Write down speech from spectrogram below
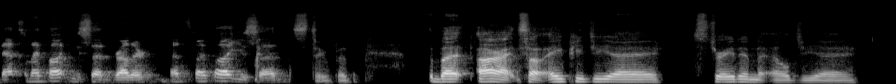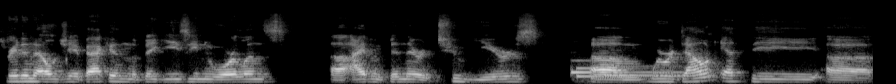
that's what I thought you said, brother. That's what I thought you said. Stupid but all right, so APGA straight into LGA. Straight into LGA, back in the Big Easy, New Orleans. Uh, I haven't been there in two years. Um, we were down at the uh,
